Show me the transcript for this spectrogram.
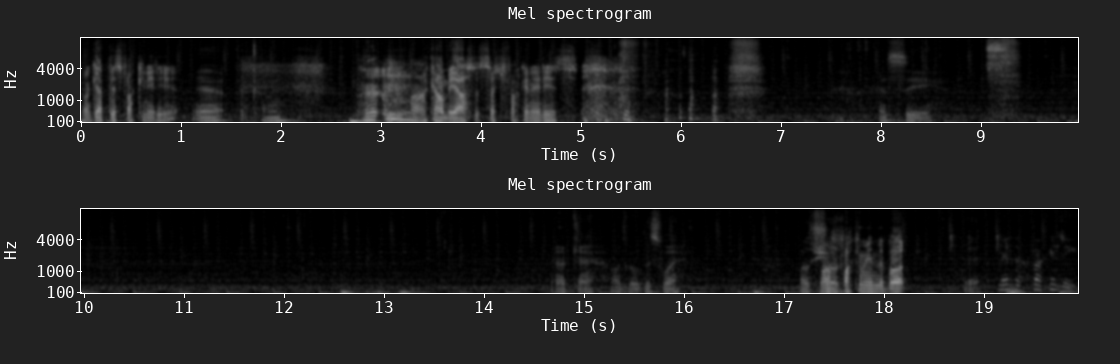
Don't get this fucking idiot. Yeah. Coming. Oh, I can't be asked with such fucking idiots. Let's see. Okay, I'll go this way. I'll oh, fuck him in the butt. Where the fuck is he?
